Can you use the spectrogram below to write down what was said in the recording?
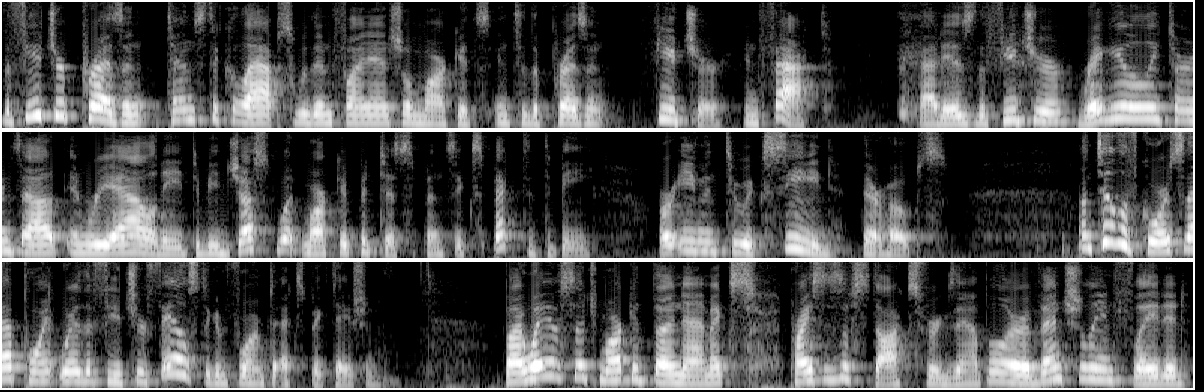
the future present tends to collapse within financial markets into the present future. In fact, that is, the future regularly turns out in reality to be just what market participants expect it to be, or even to exceed their hopes. Until, of course, that point where the future fails to conform to expectation. By way of such market dynamics, prices of stocks, for example, are eventually inflated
